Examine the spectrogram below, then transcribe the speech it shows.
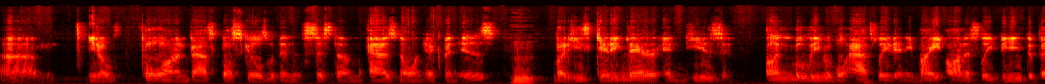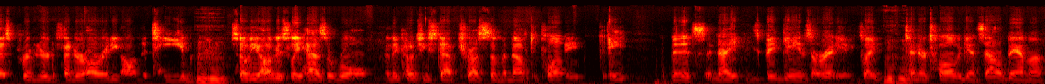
um, you know full on basketball skills within the system as Nolan Hickman is. Mm-hmm. But he's getting there, and he is an unbelievable athlete, and he might honestly be the best perimeter defender already on the team. Mm-hmm. So he obviously has a role, and the coaching staff trusts him enough to play eight minutes a night in these big games already. He played mm-hmm. 10 or 12 against Alabama.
